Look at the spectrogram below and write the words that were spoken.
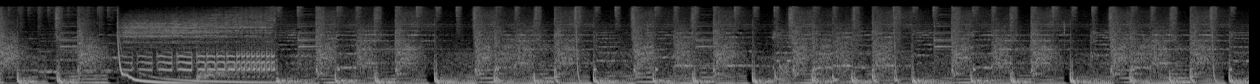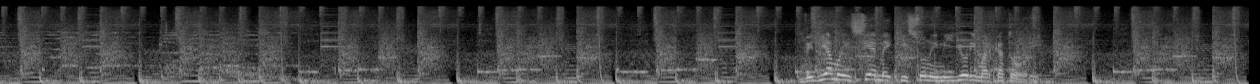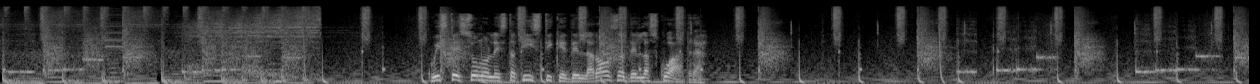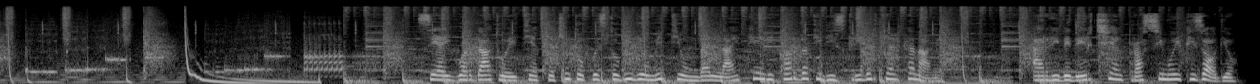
Vediamo insieme chi sono i migliori marcatori. Queste sono le statistiche della rosa della squadra. Se hai guardato e ti è piaciuto questo video metti un bel like e ricordati di iscriverti al canale. Arrivederci al prossimo episodio.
